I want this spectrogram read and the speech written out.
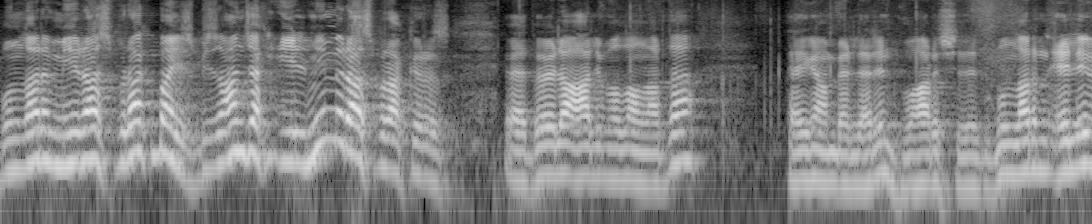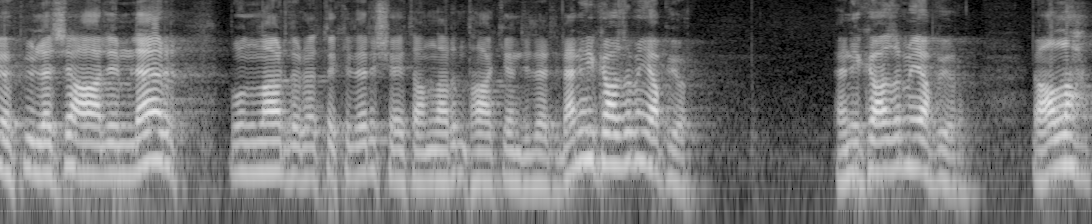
bunları miras bırakmayız. Biz ancak ilmi miras bırakırız. Evet böyle alim olanlar da peygamberlerin varisidir. Bunların eli öpülesi alimler bunlardır. Ötekileri şeytanların ta kendileri. Ben ikazımı yapıyorum. Ben ikazımı yapıyorum. Ve Allah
